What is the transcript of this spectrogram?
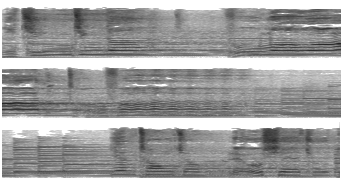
你静静地抚摸我的头发，眼瞳中流泻出对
